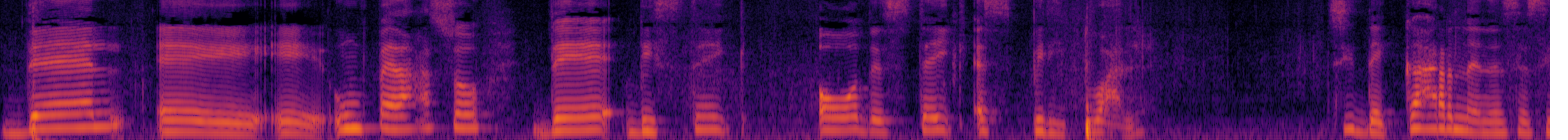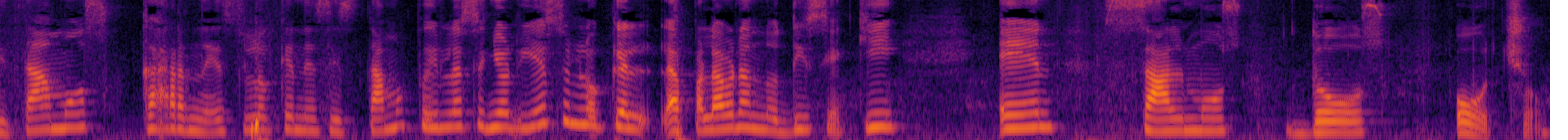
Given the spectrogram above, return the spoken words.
de eh, un pedazo de bistec o de steak espiritual. Sí, de carne, necesitamos carne, es lo que necesitamos pedirle al Señor. Y eso es lo que la palabra nos dice aquí en Salmos 2.8.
